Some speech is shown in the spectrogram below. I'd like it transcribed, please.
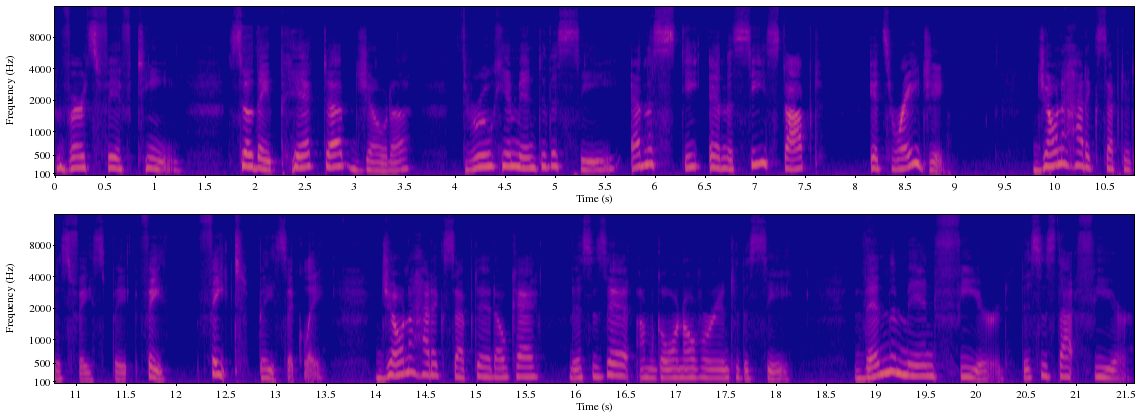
Verse 15 So they picked up Jonah, threw him into the sea, and the, st- and the sea stopped its raging. Jonah had accepted his faith, fate, basically. Jonah had accepted, okay, this is it. I'm going over into the sea. Then the men feared. This is that fear.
